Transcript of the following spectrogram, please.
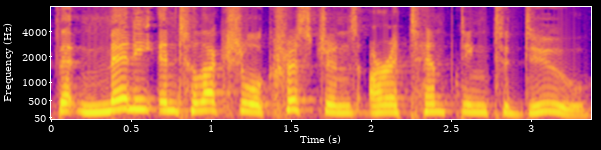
that many intellectual Christians are attempting to do.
